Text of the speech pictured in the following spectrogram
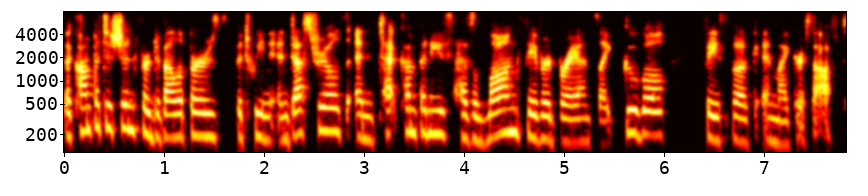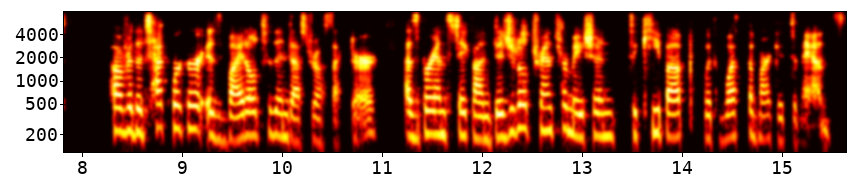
The competition for developers between industrials and tech companies has long favored brands like Google, Facebook, and Microsoft. However, the tech worker is vital to the industrial sector as brands take on digital transformation to keep up with what the market demands.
